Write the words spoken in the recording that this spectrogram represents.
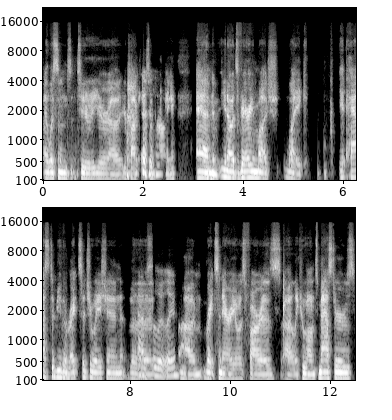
I listened to your uh, your podcast with Ronnie, and mm-hmm. you know, it's very much like it has to be the right situation, the absolutely um, right scenario as far as uh, like who owns masters.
